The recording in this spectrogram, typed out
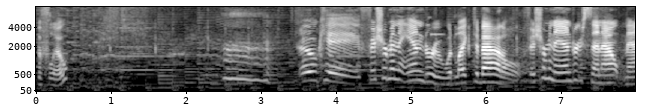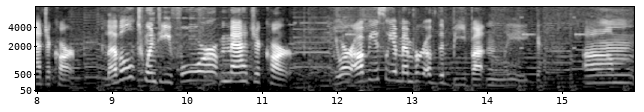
The flu? okay, Fisherman Andrew would like to battle. Fisherman Andrew sent out Magikarp. Level 24 Magikarp. You are obviously a member of the B Button League. Um.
